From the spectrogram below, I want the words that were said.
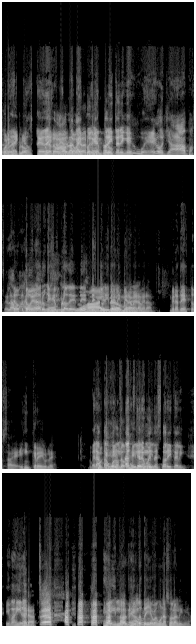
por ejemplo, ustedes te voy a, hablan, te voy a dar un ejemplo. storytelling en juego, ya, pasé la te, te voy a dar un ejemplo de, de, storytelling. Mira, mira, mira. Mírate esto, ¿sabes? Es increíble. Mira, Porque hasta Halo, Halo, tiene buen storytelling. Imagínate. Mira, Halo, Halo te lleva en una sola línea,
